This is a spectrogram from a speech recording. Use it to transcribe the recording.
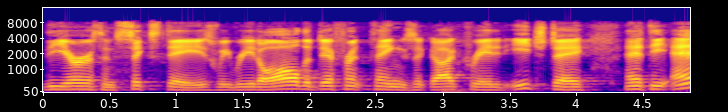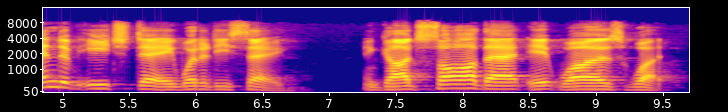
the earth in six days, we read all the different things that God created each day, and at the end of each day, what did he say? And God saw that it was what?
